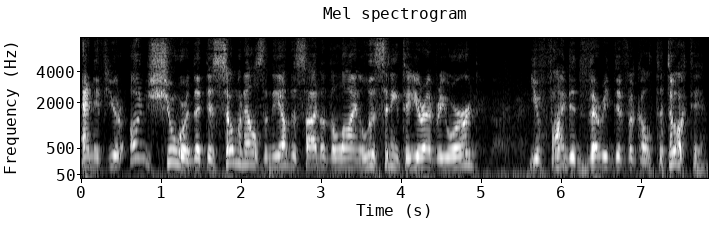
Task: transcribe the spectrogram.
And if you're unsure that there's someone else on the other side of the line listening to your every word, you find it very difficult to talk to him.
